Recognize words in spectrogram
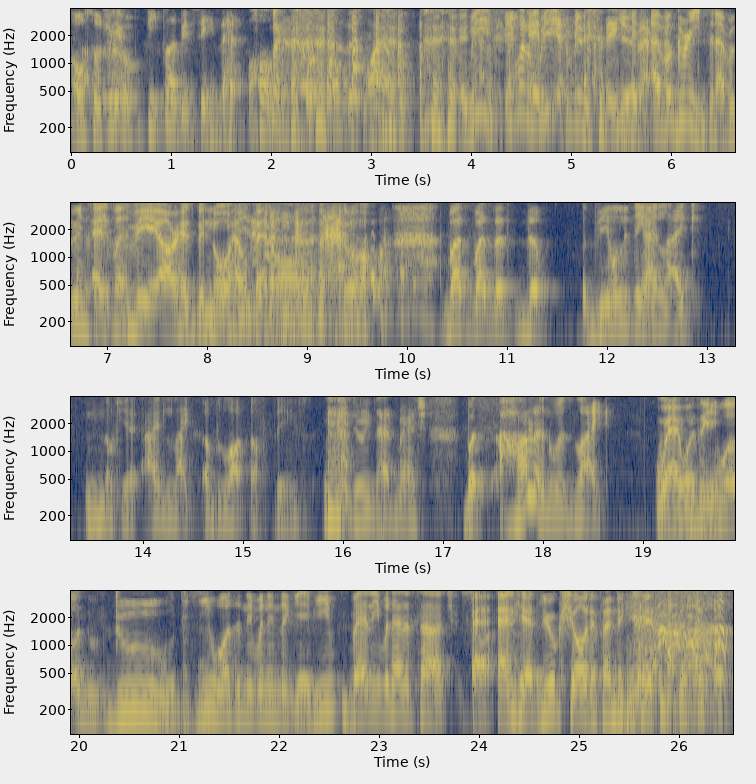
Also Okay, true. people have been saying that all, all this while. we even we have been saying Yeah. It's evergreen. It's an evergreen And statement. VAR has been no help at all. So But but the the the only thing I like, mm, okay, I liked a lot of things during that match, but Haaland was like, where was he? well, dude, he wasn't even in the game. He barely even had a touch. So, A- and he had Luke Shaw defending him. So.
